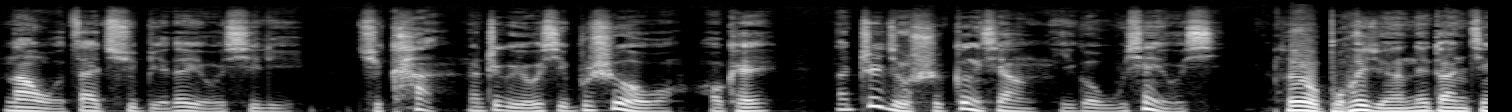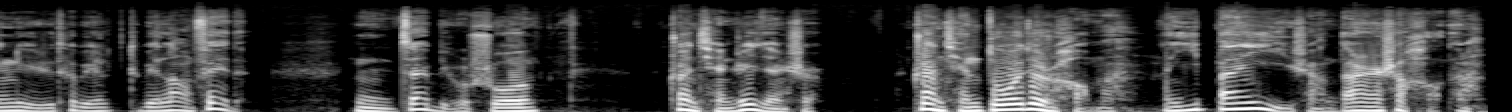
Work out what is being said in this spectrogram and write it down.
那我再去别的游戏里去看，那这个游戏不适合我，OK，那这就是更像一个无限游戏，所以我不会觉得那段经历是特别特别浪费的。嗯，再比如说赚钱这件事儿，赚钱多就是好嘛？那一般意义上当然是好的了，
